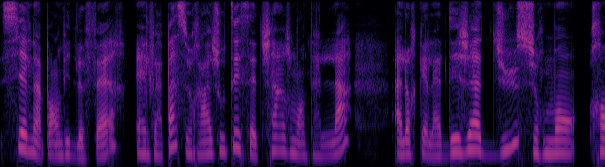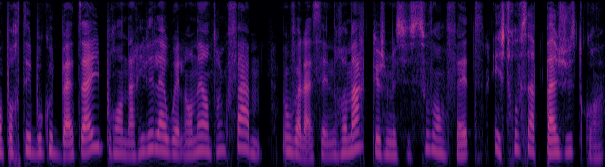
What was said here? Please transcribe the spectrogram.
si elle n'a pas envie de le faire, elle va pas se rajouter cette charge mentale là alors qu'elle a déjà dû sûrement remporter beaucoup de batailles pour en arriver là où elle en est en tant que femme. Donc voilà, c'est une remarque que je me suis souvent faite et je trouve ça pas juste quoi.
